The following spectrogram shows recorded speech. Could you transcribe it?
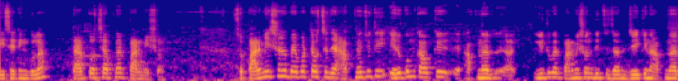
এই সেটিংগুলা তারপর হচ্ছে আপনার পারমিশন সো পারমিশনের ব্যাপারটা হচ্ছে যে, আপনি যদি এরকম কাউকে, আপনার ইউটিউবের পারমিশন দিতে চান, যে কিনা আপনার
